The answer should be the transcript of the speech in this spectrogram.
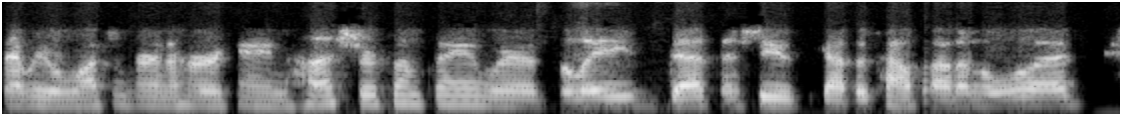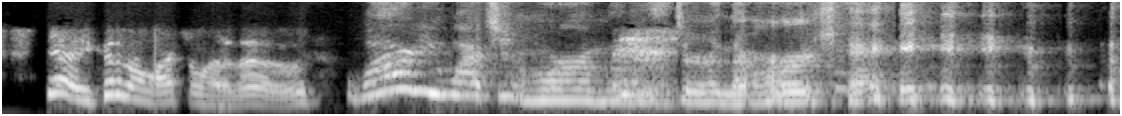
that we were watching during the hurricane, Hush or something, where the lady's death and she's got this house out in the woods. Yeah, you could have been watching one of those. Why are you watching horror movies during the hurricane?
